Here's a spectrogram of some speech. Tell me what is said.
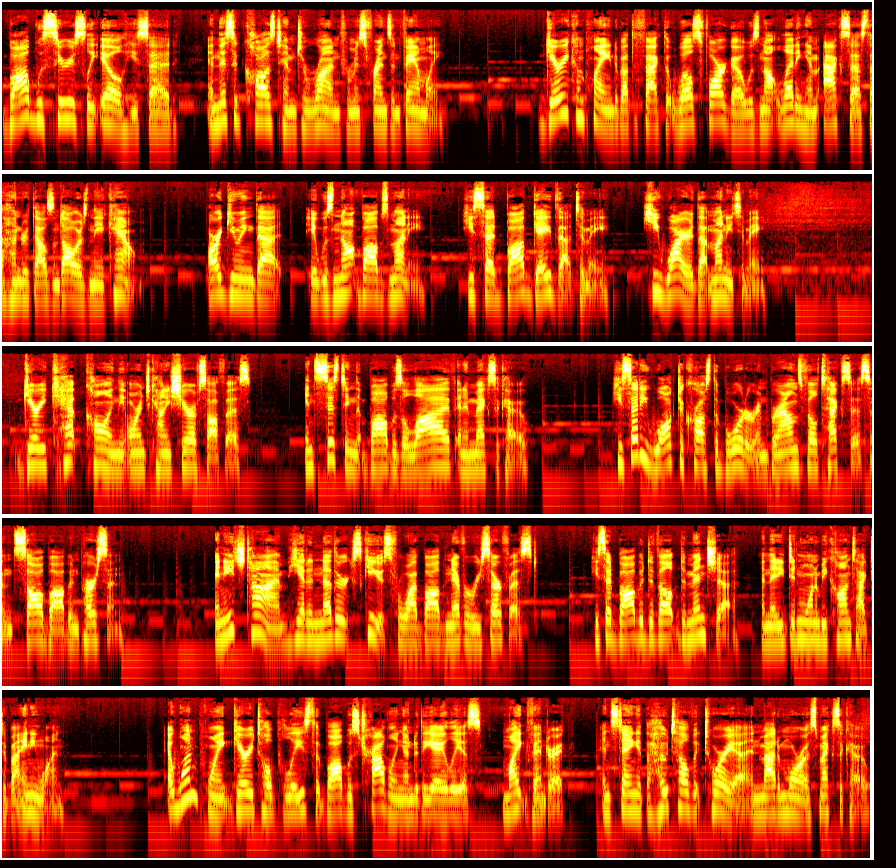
Bob was seriously ill, he said, and this had caused him to run from his friends and family. Gary complained about the fact that Wells Fargo was not letting him access the $100,000 in the account, arguing that it was not Bob's money he said, Bob gave that to me. He wired that money to me. Gary kept calling the Orange County Sheriff's Office, insisting that Bob was alive and in Mexico. He said he walked across the border in Brownsville, Texas, and saw Bob in person. And each time, he had another excuse for why Bob never resurfaced. He said Bob had developed dementia and that he didn't want to be contacted by anyone. At one point, Gary told police that Bob was traveling under the alias Mike Vendrick and staying at the Hotel Victoria in Matamoros, Mexico.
